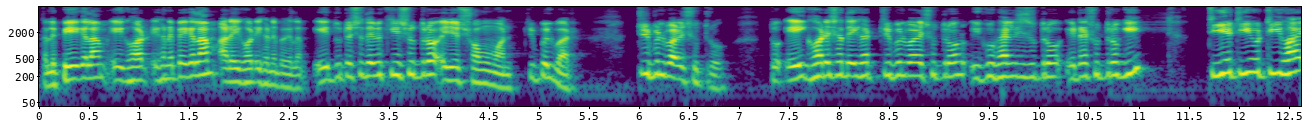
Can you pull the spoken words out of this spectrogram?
তাহলে পেয়ে গেলাম, এই ঘর এখানে পেয়ে গেলাম, আর এই ঘর এখানে পেয়ে গেলাম। এই দুটোর সাথে কী সূত্র? এই যে সমমান ট্রিপল বার ট্রিপল বারের সূত্র। তো এই ঘরের সাথে এই ঘর ট্রিপল বারের সূত্র ইকুভ্যালেন্সের সূত্র, এটার সূত্র কি? টি এ টিও টি হয়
